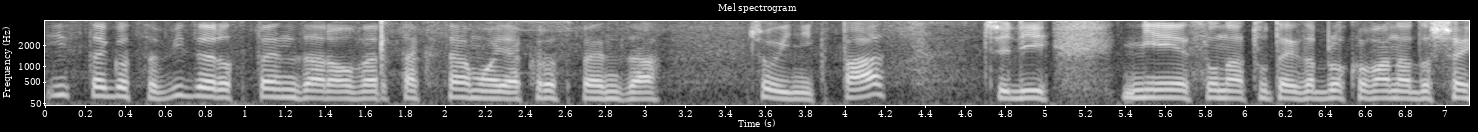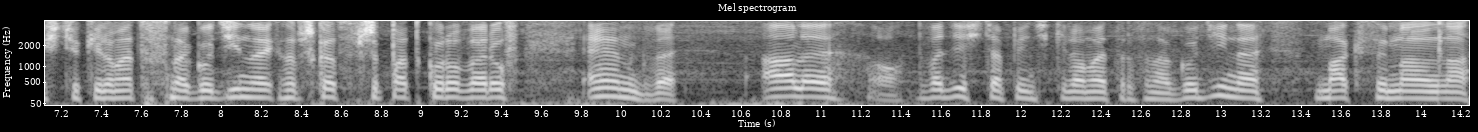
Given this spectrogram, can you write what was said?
i z tego co widzę rozpędza rower tak samo jak rozpędza czujnik pas, czyli nie jest ona tutaj zablokowana do 6 km na godzinę, jak na przykład w przypadku rowerów Engwe ale o 25 km na godzinę. Maksymalna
